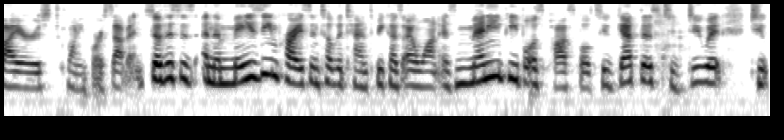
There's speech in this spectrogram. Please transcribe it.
fires 24 7. So this is an amazing price until the 10th because I want as many people as possible to get this, to do it, to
